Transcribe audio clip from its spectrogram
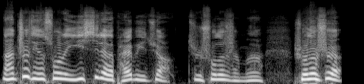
那之前说的一系列的排比句啊，就是说的是什么呢？说的是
